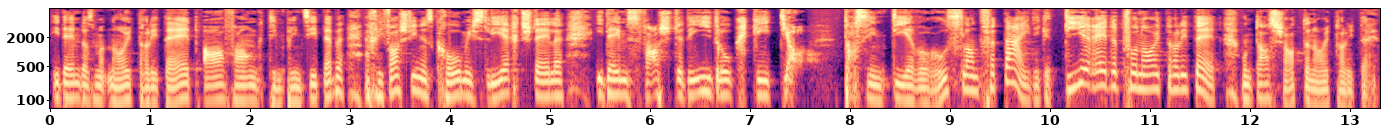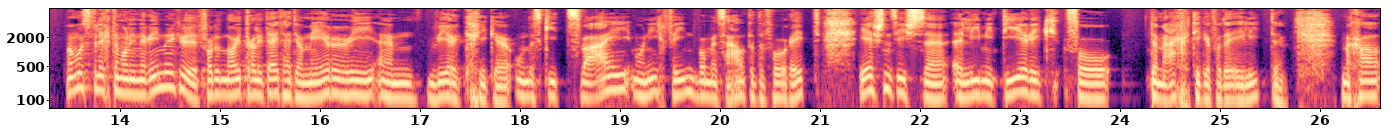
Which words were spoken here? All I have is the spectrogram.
indem dass man die Neutralität anfängt, im Prinzip eben ein bisschen fast in ein komisches Licht stellen, indem es fast den Eindruck gibt, ja, das sind die, die Russland verteidigen. Die reden von Neutralität. Und das schadet Neutralität. Man muss vielleicht einmal in Erinnerung rufen, die Neutralität hat ja mehrere ähm, Wirkungen. Und es gibt zwei, die ich finde, wo man selten davon redet. Erstens ist es eine Limitierung von der Mächtigen, von der Elite. Man kann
